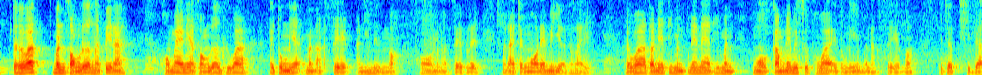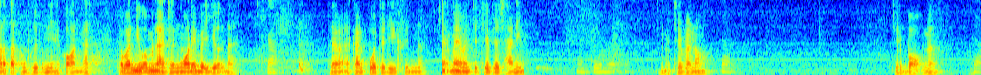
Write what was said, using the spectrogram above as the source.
นี่แต่ว่ามันสองเรื่องนะพี่นะจ้ะของแม่เนี่ยสองเรื่องคือว่าไอ้ตรงเนี้ยมันอักเสบอันนี้หนึ่งเนาะข้อมันอักเสบเลย มันอาจจะงอได้ไม่เยอะเท่าไหร่จ้ะแต่ว่าตอนเนี้ยที่มันแน่ๆที่มันงอกำได้ไม่สุดเพราะว่าไอ้ตรงนี้มันอักเสบเนาะเดี๋ยวจะฉีดยาแล้วตัดพังผืดตรงนี้ให้ก่อนนะจ้ะแต่ว่านิ้วมันอาจจะงอได้ไปเยอะนะจ้ะ แต่อาการปวดจะดีขึ้นนะแม่แม่มันจะเจ็บจะชานิดมันเจ็บเลยจ้ะมันเจ็บแล้วเนาะจ้ะเจ็บบอกเนอะจ้ะ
